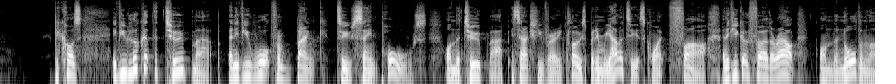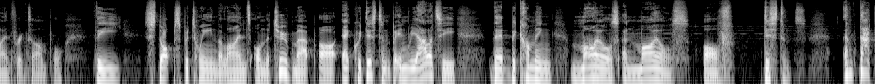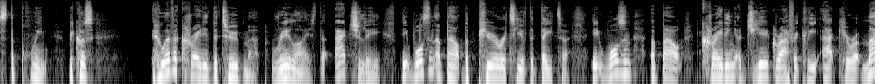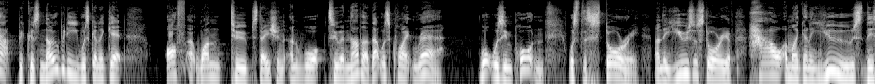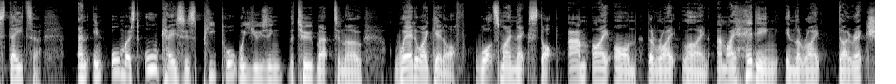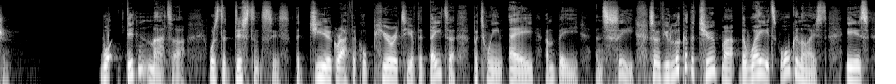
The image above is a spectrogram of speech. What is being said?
Because if you look at the tube map and if you walk from Bank to St. Paul's on the tube map, it's actually very close, but in reality, it's quite far. And if you go further out on the Northern Line, for example, the stops between the lines on the tube map are equidistant, but in reality, they're becoming miles and miles of distance. And that's the point because whoever created the tube map realized that actually it wasn't about the purity of the data. It wasn't about creating a geographically accurate map because nobody was going to get off at one tube station and walk to another. That was quite rare. What was important was the story and the user story of how am I going to use this data? And in almost all cases, people were using the tube map to know where do I get off? What's my next stop? Am I on the right line? Am I heading in the right direction? What didn't matter was the distances, the geographical purity of the data between A and B and C. So if you look at the tube map, the way it's organized is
